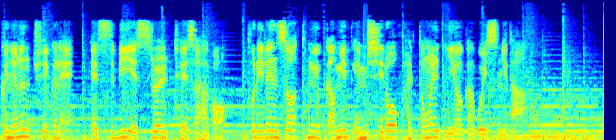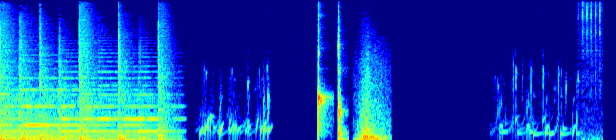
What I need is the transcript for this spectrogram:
그녀는 최근에 SBS를 퇴사하고 프리랜서 통역가 및 MC로 활동을 이어가고 있습니다. Thank you.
